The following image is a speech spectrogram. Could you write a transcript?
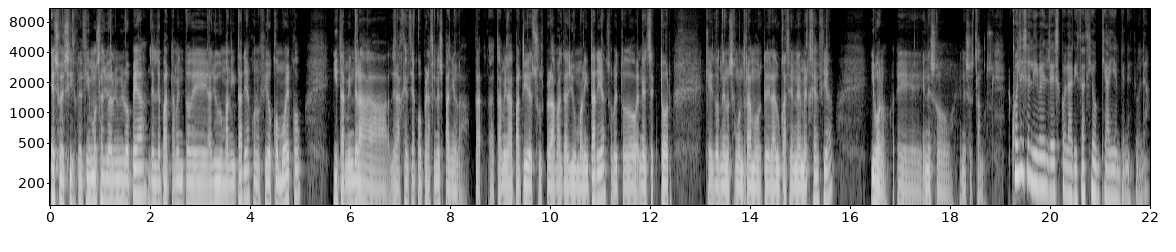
Eso es, sí, recibimos ayuda de la Unión Europea, del Departamento de Ayuda Humanitaria, conocido como ECO, y también de la, de la Agencia de Cooperación Española. También a partir de sus programas de ayuda humanitaria, sobre todo en el sector que es donde nos encontramos de la educación en emergencia. Y bueno, eh, en, eso, en eso estamos. ¿Cuál es el nivel de escolarización que hay en Venezuela?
